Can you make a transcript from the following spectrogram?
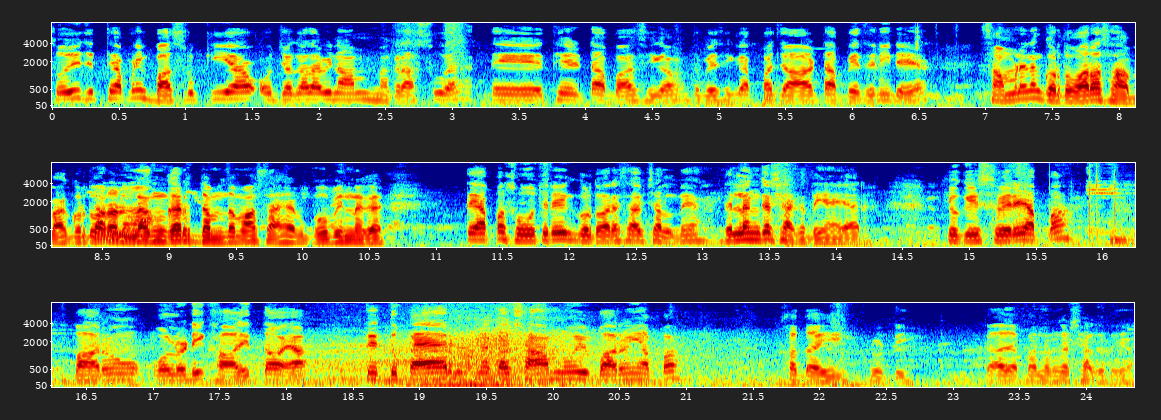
ਸੋ ਜੀ ਜਿੱਥੇ ਆਪਣੀ ਬੱਸ ਰੁਕੀ ਆ ਉਹ ਜਗ੍ਹਾ ਦਾ ਵੀ ਨਾਮ ਨਗਰਾਸੂ ਹੈ ਤੇ ਇੱਥੇ ਢਾਬਾ ਸੀਗਾ। ਤੇ ਬੇਸਿਕਲੀ ਆਪਾਂ ਜਾ ਢਾਬੇ ਤੇ ਨਹੀਂ ਰਹੇ ਆ। ਸਾਹਮਣੇ ਨਾ ਗੁਰਦੁਆਰਾ ਸਾਹਿਬ ਹੈ। ਗੁਰਦੁਆਰਾ ਲੰਗਰ ਦਮਦਮਾ ਸਾਹਿਬ ਗੋਬਿੰਦ ਨਗਰ। ਤੇ ਆਪਾਂ ਸੋਚ ਰਹੇ ਗੁਰਦੁਆਰਾ ਸਾਹਿਬ ਚੱਲਦੇ ਆ ਤੇ ਲੰਗਰ ਛਕਦੇ ਆ ਯਾਰ, ਕਿਉਂਕਿ ਸਵੇਰੇ ਆਪਾਂ ਬਾਹਰੋਂ ਆਲਰੇਡੀ ਖਾ ਲਿੱਤਾ ਹੋਇਆ ਤੇ ਦੁਪਹਿਰ ਮੈਂ ਕੱਲ ਸ਼ਾਮ ਨੂੰ ਵੀ ਬਾਹਰੋਂ ਹੀ ਆਪਾਂ ਖਾਧਾ ਹੀ ਰੋਟੀ, ਤੇ ਅੱਜ ਆਪਾਂ ਲੰਗਰ ਛਕਦੇ ਆ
